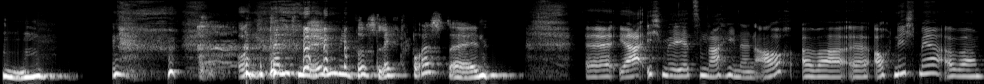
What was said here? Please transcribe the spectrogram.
Mhm. Und kann ich mir irgendwie so schlecht vorstellen. Äh, ja, ich mir jetzt im Nachhinein auch, aber äh, auch nicht mehr. Aber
